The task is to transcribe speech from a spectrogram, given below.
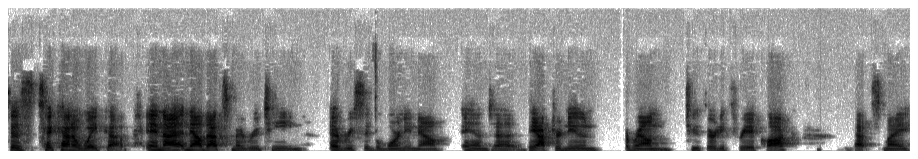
just to kind of wake up. And I, now that's my routine every single morning now. And uh, the afternoon around 2 30, 3 o'clock, that's my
